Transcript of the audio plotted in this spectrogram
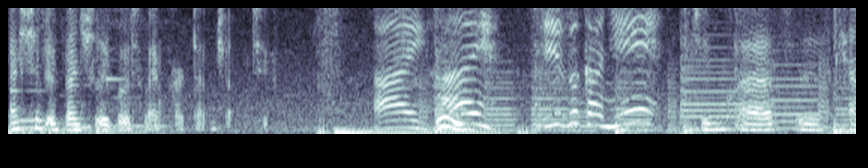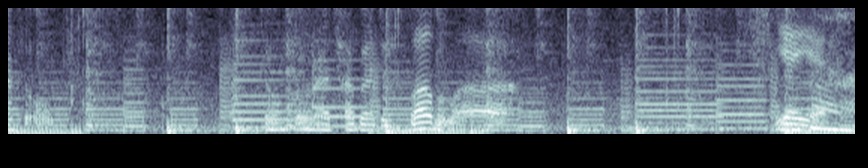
I should eventually go to my part-time job too. Ooh. Gym class is cancelled. Don't go around talking about this blah blah. Yeah, yeah.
